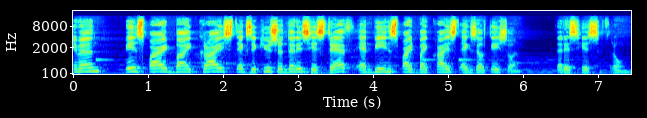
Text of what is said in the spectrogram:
Amen? Be inspired by Christ's execution, that is His death. And be inspired by Christ's exaltation, that is His throne.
